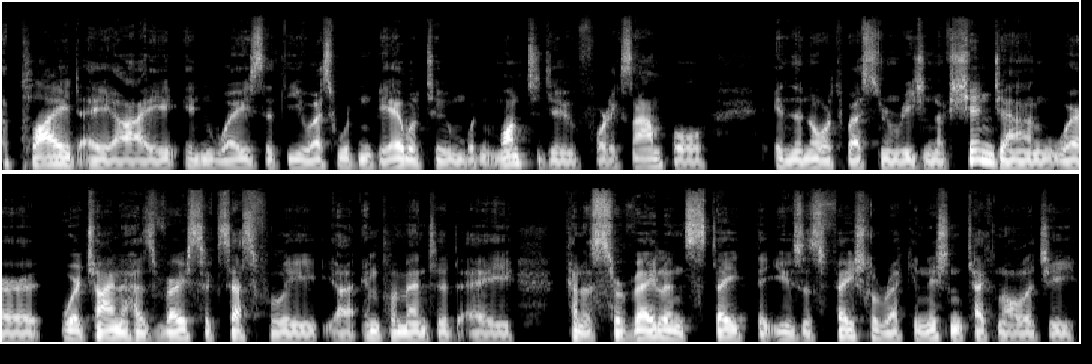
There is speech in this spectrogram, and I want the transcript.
applied AI in ways that the US wouldn't be able to and wouldn't want to do. For example, in the northwestern region of Xinjiang, where, where China has very successfully uh, implemented a kind of surveillance state that uses facial recognition technology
